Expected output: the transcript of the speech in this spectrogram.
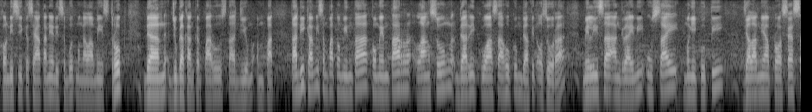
kondisi kesehatannya disebut mengalami stroke dan juga kanker paru stadium 4. Tadi kami sempat meminta komentar langsung dari kuasa hukum David Ozora, Melisa Anggraini, usai mengikuti jalannya proses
